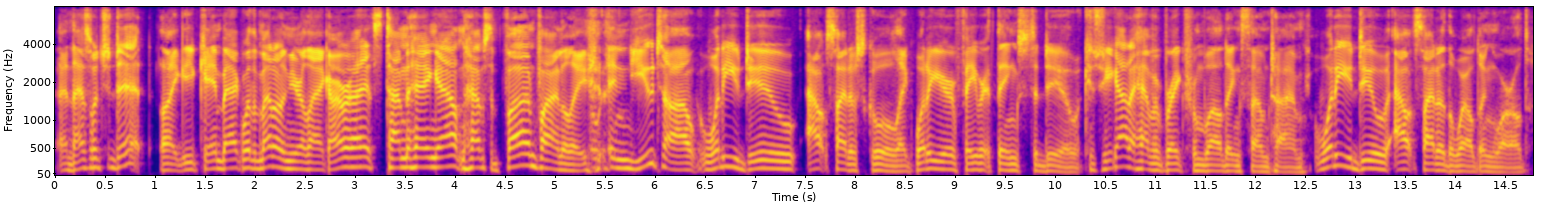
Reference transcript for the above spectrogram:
And that's what you did. Like you came back with a medal and you're like, all right, it's time to hang out and have some fun finally. Oh, in Utah, what do you do outside of school? Like, what are your favorite things to do? Because you got to have a break from welding sometime. What do you do outside of the welding world?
